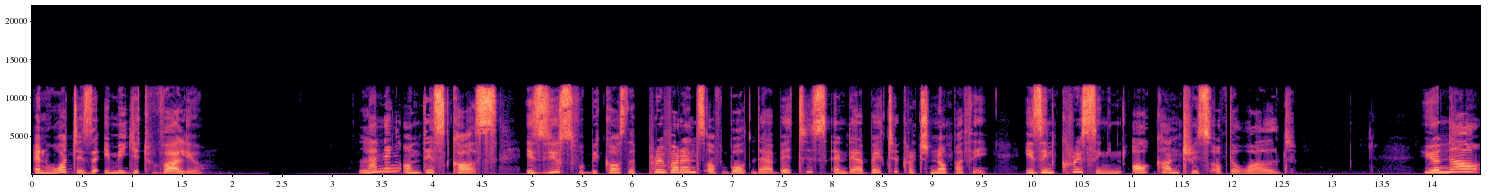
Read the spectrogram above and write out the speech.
And what is the immediate value? Learning on this course is useful because the prevalence of both diabetes and diabetic retinopathy is increasing in all countries of the world. You are now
